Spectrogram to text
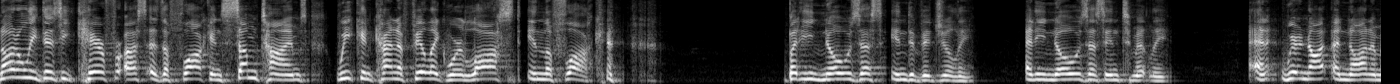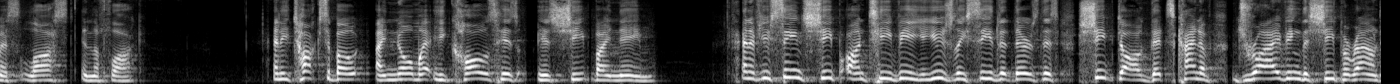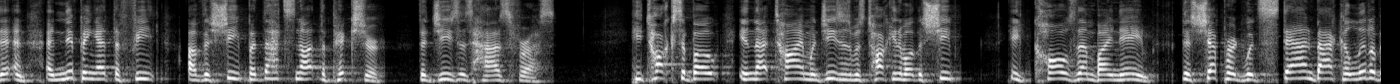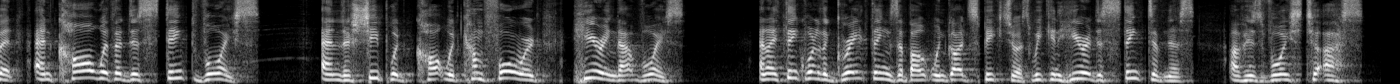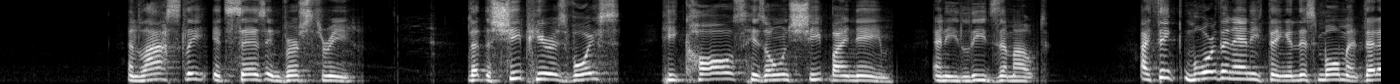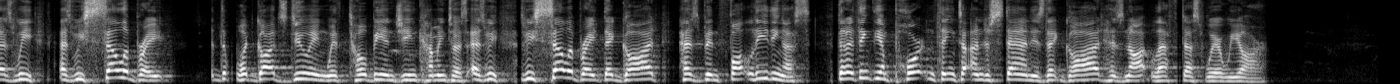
Not only does he care for us as a flock, and sometimes we can kind of feel like we're lost in the flock, but he knows us individually and he knows us intimately. And we're not anonymous, lost in the flock. And he talks about, I know my, he calls his, his sheep by name. And if you've seen sheep on TV, you usually see that there's this sheepdog that's kind of driving the sheep around and, and nipping at the feet of the sheep. But that's not the picture that Jesus has for us. He talks about in that time when Jesus was talking about the sheep, he calls them by name. The shepherd would stand back a little bit and call with a distinct voice, and the sheep would, call, would come forward hearing that voice. And I think one of the great things about when God speaks to us, we can hear a distinctiveness of his voice to us. And lastly, it says in verse 3 that the sheep hear his voice, he calls his own sheep by name and he leads them out. I think more than anything in this moment that as we as we celebrate what God's doing with Toby and Jean coming to us, as we as we celebrate that God has been leading us, that I think the important thing to understand is that God has not left us where we are.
